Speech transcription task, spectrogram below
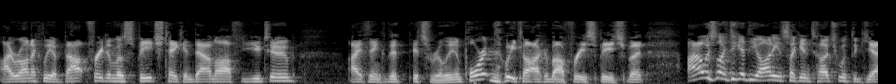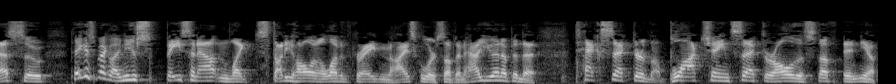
ironically, about freedom of speech taken down off YouTube, I think that it's really important that we talk about free speech. But I always like to get the audience like in touch with the guests. So take us back. Like you're spacing out in like study hall in 11th grade in high school or something. How do you end up in the tech sector, the blockchain sector, all of this stuff, and you know,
